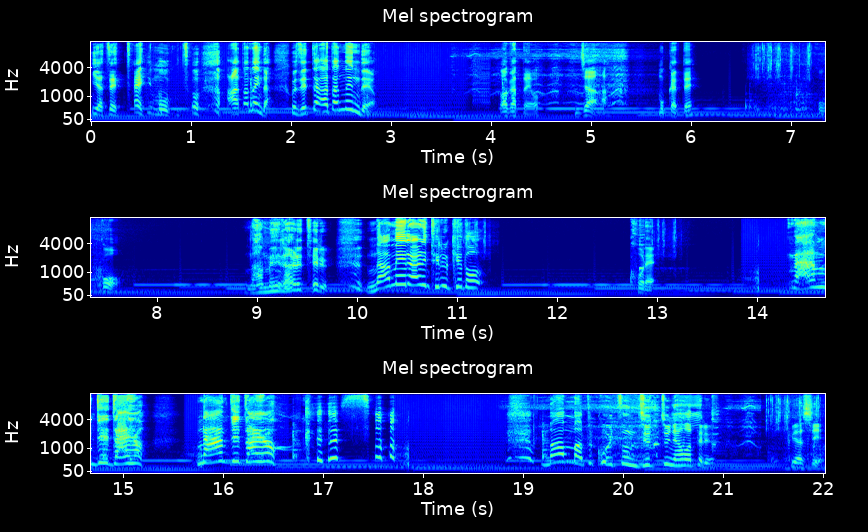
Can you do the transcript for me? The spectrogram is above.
いや絶対もう当たんないんだ。これ絶対当たんねえんだよ分かったよ。じゃあもう一回やって。ここ。舐められてる。舐められてるけどこれ。なんでだよ。なんでだよ。くっそ。まんまとこいつの術中にはまってる。悔しい。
